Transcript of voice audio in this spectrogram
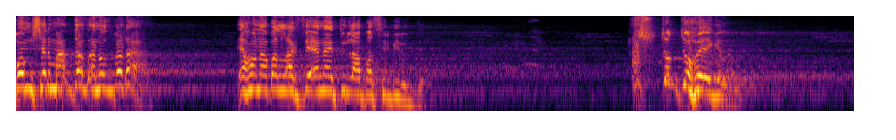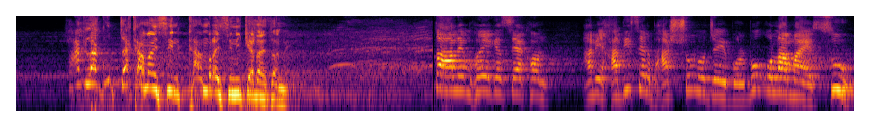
বংশের মাদ্দা জানস বেটা। এখন আবার লাগছে এনায়তুল্লাহ আব্বাসির বিরুদ্ধে। আশ্চর্য হয়ে গেলাম। পাগলা কুত্তা কামাইছিন কামড়াইছিনি কেডায় জানে। হয়ে গেছে এখন। আমি হাদিসের ভাষ্য অনুযায়ী বলব, ওলামায়ে সু,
